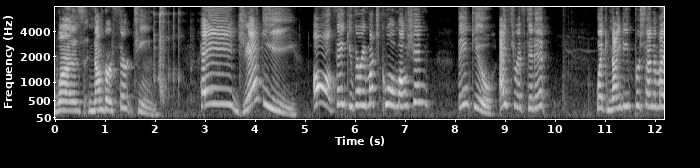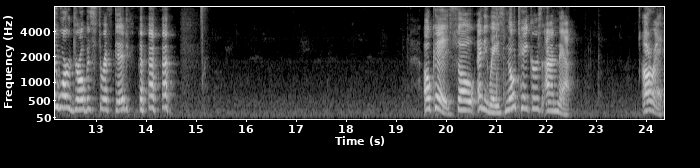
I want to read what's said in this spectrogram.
was number 13. Hey, Jackie. Oh, thank you very much, Cool Motion. Thank you. I thrifted it. Like 90% of my wardrobe is thrifted. Okay, so anyways, no takers on that. All right.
